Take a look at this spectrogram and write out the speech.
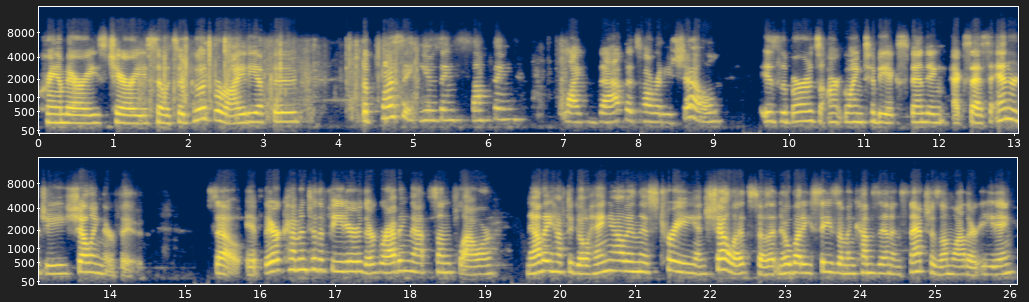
cranberries, cherries. So it's a good variety of food. The plus at using something like that that's already shelled is the birds aren't going to be expending excess energy shelling their food. So if they're coming to the feeder, they're grabbing that sunflower. Now they have to go hang out in this tree and shell it so that nobody sees them and comes in and snatches them while they're eating.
